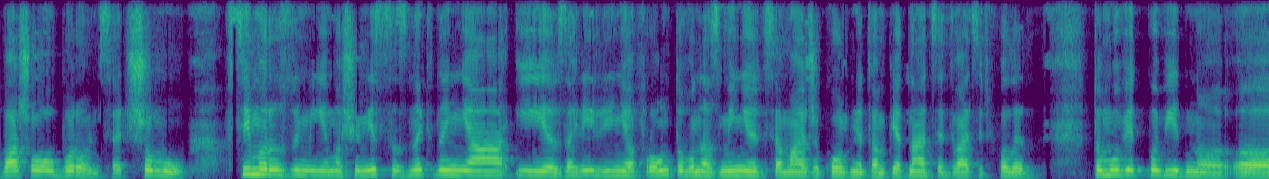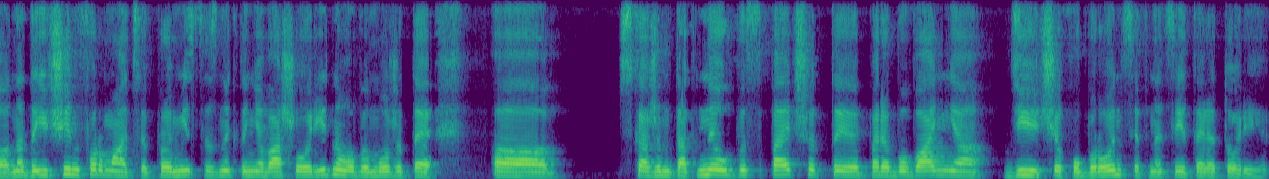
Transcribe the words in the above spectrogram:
вашого оборонця. Чому всі ми розуміємо, що місце зникнення і взагалі лінія фронту вона змінюється майже кожні там 15-20 хвилин. Тому відповідно, е, надаючи інформацію про місце зникнення вашого рідного, ви можете. Скажімо так, не убезпечити перебування діючих оборонців на цій території.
